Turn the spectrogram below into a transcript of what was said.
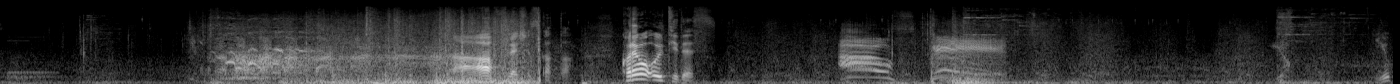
ああフレッシュ使った。これはウルティですよ、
